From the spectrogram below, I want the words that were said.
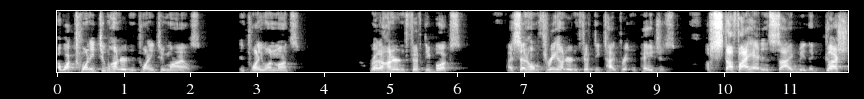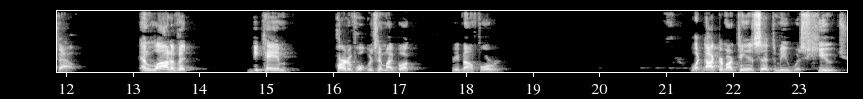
I walked 2,222 miles in 21 months. Read 150 books. I sent home 350 typewritten pages of stuff I had inside me that gushed out. And a lot of it became part of what was in my book, Rebound Forward. What Dr. Martinez said to me was huge.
